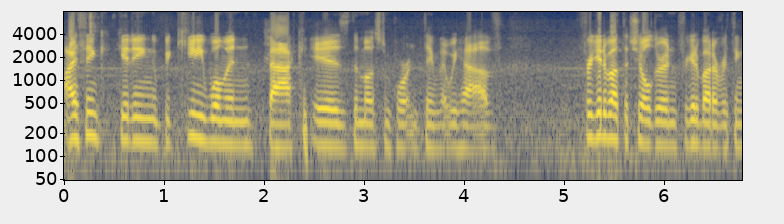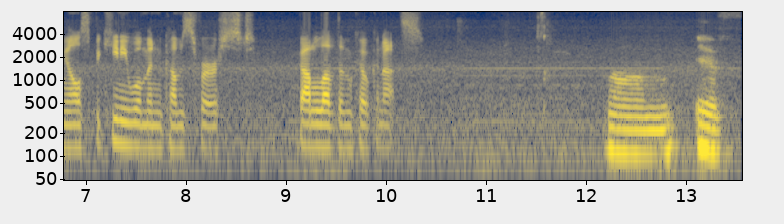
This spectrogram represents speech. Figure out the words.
I think getting Bikini Woman back is the most important thing that we have. Forget about the children, forget about everything else. Bikini Woman comes first. Gotta love them coconuts. Um, if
